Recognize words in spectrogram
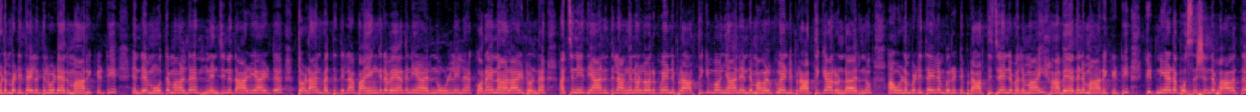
ഉടമ്പടി തൈലത്തിലൂടെ അത് മാറിക്കിട്ടി. എന്റെ മൂത്ത മകളുടെ നെഞ്ചിന് താഴെയായിട്ട് തൊടാൻ പറ്റത്തില്ല. ഭയങ്കര വേദനയായിരുന്നു ഉള്ളിൽ കുറേ നാളായിട്ടുണ്ട്. അച്ഛൻ ഈ ധ്യാനത്തിൽ അങ്ങനെയുള്ളവർക്ക് വേണ്ടി പ്രാർത്ഥിക്കുമ്പോൾ ഞാൻ എന്റെ മകൾക്ക് വേണ്ടി പ്രാർത്ഥിക്കാറുണ്ടായിരുന്നു. ആ ഉടമ്പടി തൈലം പുരട്ടി പ്രാർത്ഥിച്ചതിന്റെ ഫലമായി ആ വേദന മാറിക്കിട്ടി. കിഡ്നിയുടെ പൊസിഷന്റെ ഭാഗത്ത്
